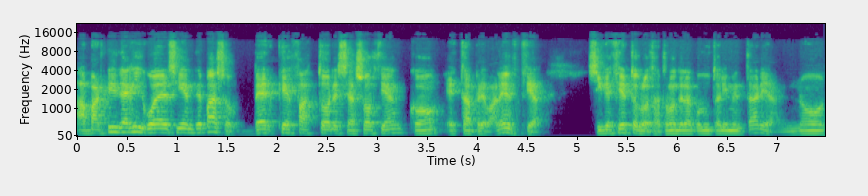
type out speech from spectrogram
A partir de aquí, ¿cuál es el siguiente paso? Ver qué factores se asocian con esta prevalencia. Sí que es cierto que los trastornos de la conducta alimentaria no,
